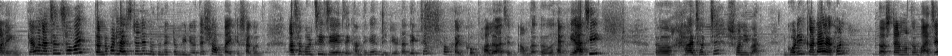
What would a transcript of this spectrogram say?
মর্নিং। কেমন আছেন সবাই? দণ্ডপাট লাইফস্টাইলের নতুন একটা ভিডিওতে সবাইকে স্বাগত। আশা করছি যে যেখান থেকে ভিডিওটা দেখছেন, সবাই খুব ভালো আছেন, আমরা তো হ্যাপি আছি। তো আজ হচ্ছে শনিবার। ঘড়ির কাঁটায় এখন দশটার মতো বাজে।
